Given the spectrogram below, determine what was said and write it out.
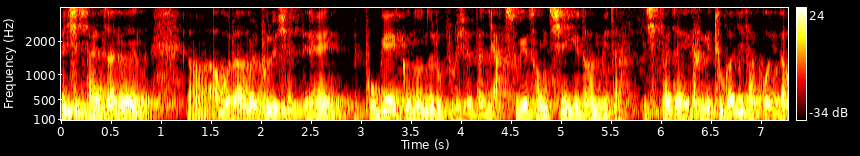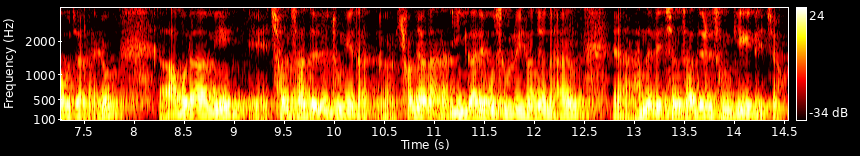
18장은 어, 아브라함을 부르실 때 복의 근원으로 부르셨던 약속의 성취이기도 합니다. 18장에 크게 두 가지 사건이 나오잖아요. 어, 아브라함이 예, 천사들을 통해 나- 어, 현현한 인간의 모습으로 현현한 어, 하늘의 천사들을 섬기게 되죠.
